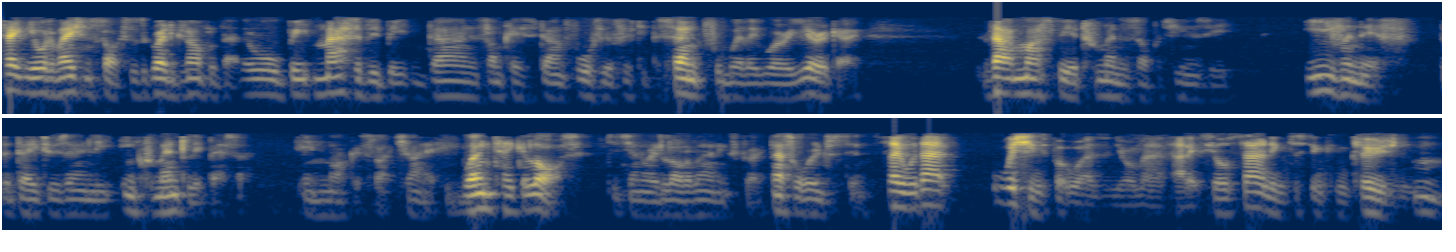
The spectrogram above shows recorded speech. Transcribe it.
take the automation stocks as a great example of that. They're all beat, massively beaten down, in some cases down 40 or 50 percent from where they were a year ago. That must be a tremendous opportunity, even if the data is only incrementally better in markets like China. It won't take a lot to generate a lot of earnings growth. That's what we're interested in. So, without wishing to put words in your mouth, Alex, you're sounding just in conclusion mm.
